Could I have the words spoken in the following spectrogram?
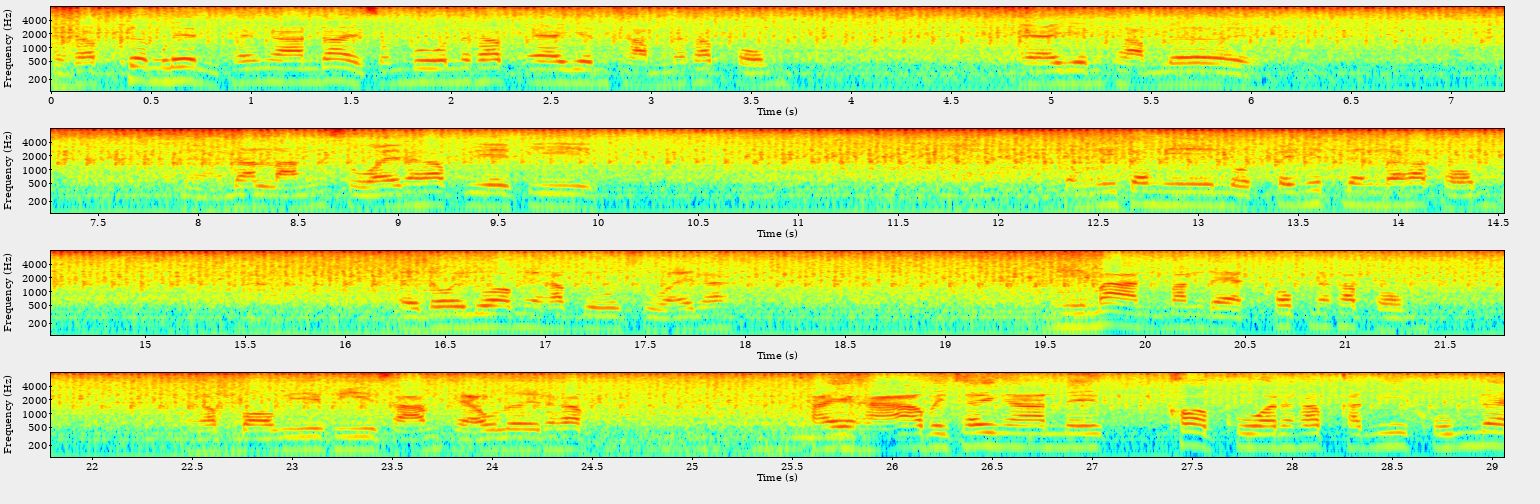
นะครับ เครื่องเล่นใช้งานได้สมบูรณ์นะครับ แอร์เย็นฉ่ำนะครับผม ร์เย็นฉ่ำเลยเนี่ยด้านหลังสวยนะครับ VIP ตรงนี้จะมีหลุดไปนิดนึงนะครับผม แต่โดยรวมเนี่ยครับดูสวยนะ มีม่านบังแดดครบนะครับผมนะครับบอ VIP 3แถวเลยนะครับ ใครหาเอาไปใช้งานในครอบครัวนะครับ คันนี้คุ้มแน่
